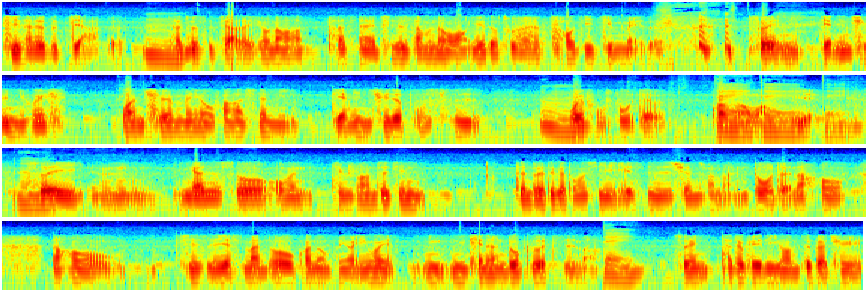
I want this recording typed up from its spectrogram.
其实它就是假的，嗯，它就是假的。以后，然后它现在其实他们那个网页都做的超级精美的，所以你点进去，你会完全没有发现你点进去的不是网页。对，对，嗯，所以嗯，应该是说我们警方最近针对这个东西也是宣传蛮多的，然后然后其实也是蛮多观众朋友，因为你你填了很多个字嘛，对，所以他就可以利用这个去。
